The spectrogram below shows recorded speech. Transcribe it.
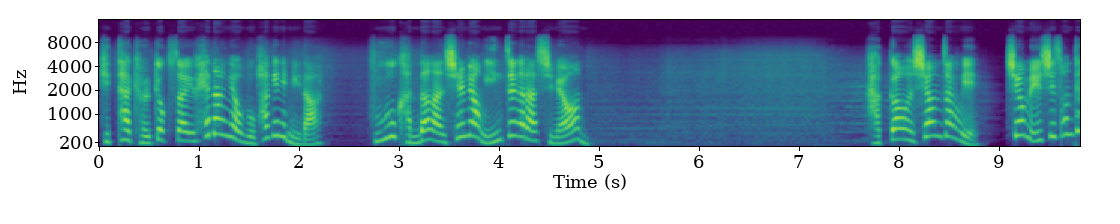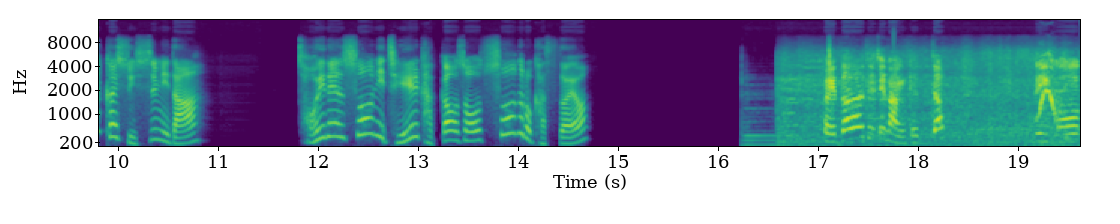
기타 결격 사유 해당 여부 확인입니다. 후 간단한 실명 인증을 하시면 가까운 시험장 및 시험 일시 선택할 수 있습니다. 저희는 수원이 제일 가까워서 수원으로 갔어요. 거의 떨어지진 않겠죠? 근데 이거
